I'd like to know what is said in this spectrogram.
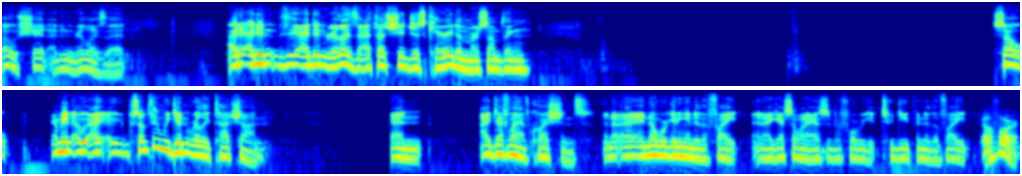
Oh shit! I didn't realize that. I, I didn't see. I didn't realize that. I thought she just carried him or something. So, I mean, I, I, something we didn't really touch on, and I definitely have questions, and I, I know we're getting into the fight, and I guess I want to ask this before we get too deep into the fight. Go for it.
